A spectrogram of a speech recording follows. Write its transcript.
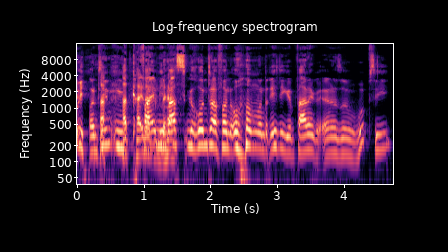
Ui, Und hinten fallen die gemerkt. Masken runter von oben und richtige Panik. So, Wupsi.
